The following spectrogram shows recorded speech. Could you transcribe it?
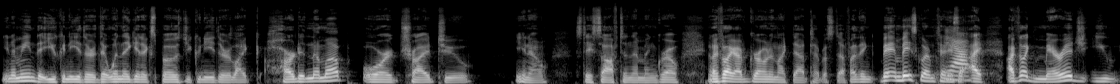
You know what I mean? That you can either that when they get exposed, you can either like harden them up or try to, you know, stay soft in them and grow. And I feel like I've grown in like that type of stuff. I think, and basically what I'm telling you is that I I feel like marriage you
